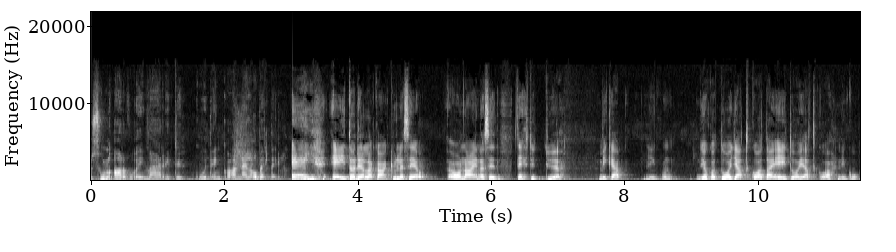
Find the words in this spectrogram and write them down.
sun arvo ei määrity kuitenkaan näillä opettajilla? Ei, ei todellakaan. Kyllä se on aina se tehty työ, mikä niin kuin, joko tuo jatkoa tai ei tuo jatkoa niin kuin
